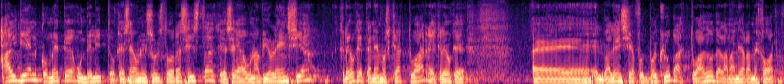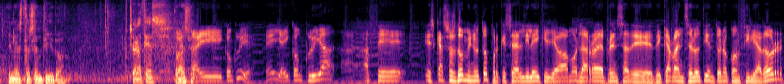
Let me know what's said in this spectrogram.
alguien comete un delito, que sea un insulto racista, que sea una violencia, creo que tenemos que actuar y creo que eh, el Valencia Fútbol Club ha actuado de la manera mejor en este sentido. Muchas gracias. Pues ahí concluye. ¿eh? Y ahí concluía hace escasos dos minutos, porque será el delay que llevábamos, la rueda de prensa de, de Carlo Ancelotti en tono conciliador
